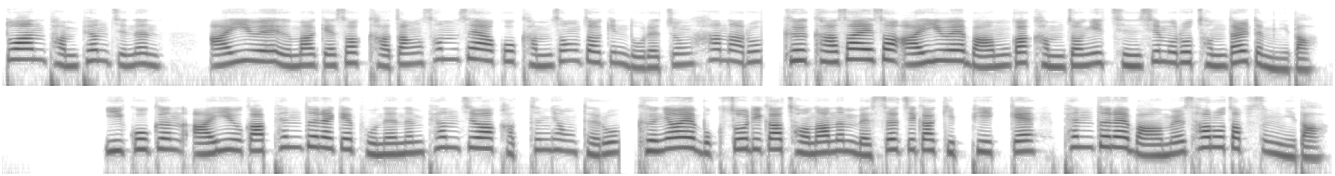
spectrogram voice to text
또한 반편지는 아이유의 음악에서 가장 섬세하고 감성적인 노래 중 하나로 그 가사에서 아이유의 마음과 감정이 진심으로 전달됩니다. 이 곡은 아이유가 팬들에게 보내는 편지와 같은 형태로 그녀의 목소리가 전하는 메시지가 깊이 있게 팬들의 마음을 사로잡습니다.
